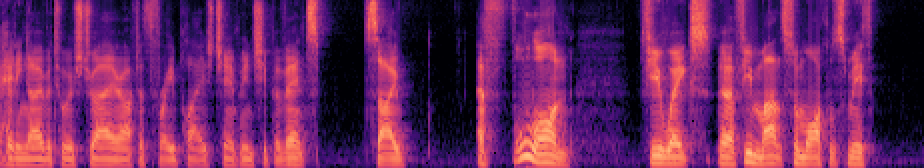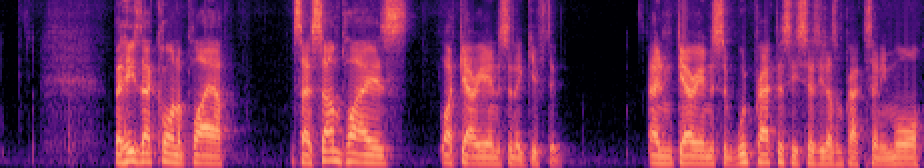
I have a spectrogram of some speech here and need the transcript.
heading over to Australia after three Players Championship events. So a full on few weeks, a few months for Michael Smith. But he's that kind of player. So some players like Gary Anderson are gifted and Gary Anderson would practice. He says he doesn't practice anymore.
